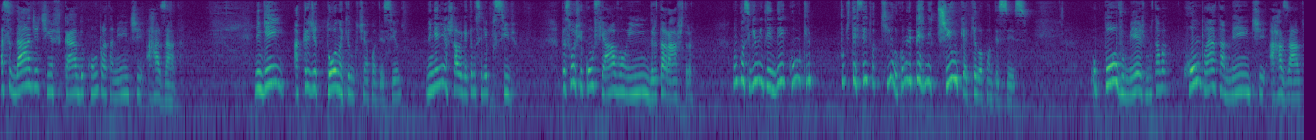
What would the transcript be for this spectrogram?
A cidade tinha ficado completamente arrasada. Ninguém acreditou naquilo que tinha acontecido. Ninguém achava que aquilo seria possível. Pessoas que confiavam em Dhritarashtra não conseguiam entender como que ele pôde ter feito aquilo, como ele permitiu que aquilo acontecesse. O povo mesmo estava completamente arrasado,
